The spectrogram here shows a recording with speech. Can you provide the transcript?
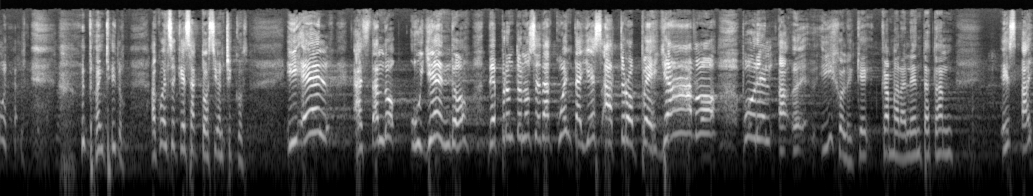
Tranquilo. Acuérdense que es actuación, chicos. Y él, estando huyendo, de pronto no se da cuenta y es atropellado por el. Ah, eh, híjole, qué cámara lenta tan es, ay,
